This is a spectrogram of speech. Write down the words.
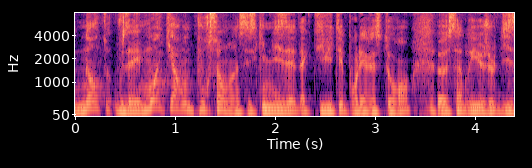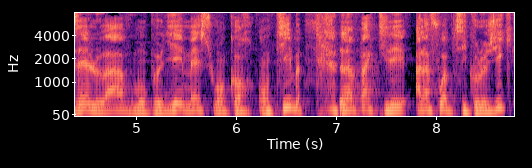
Nantes, vous avez moins 40%, hein, c'est ce qui me disait d'activité pour les restaurants. Saint-Brieuc, je le disais, Le Havre, Montpellier, Metz ou encore Antibes. L'impact, il est à la fois psychologique,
